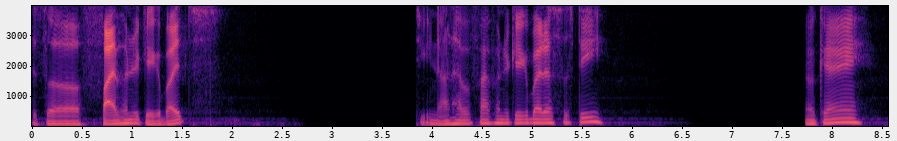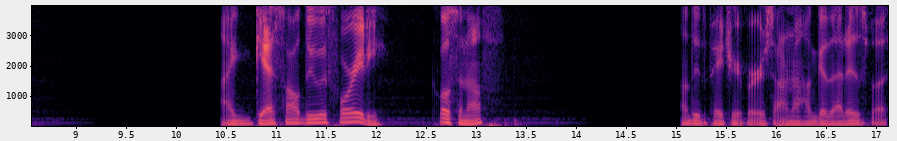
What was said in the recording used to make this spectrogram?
It's a uh, 500 gigabytes. Do you not have a 500 gigabyte SSD? Okay. I guess I'll do with 480. Close enough. I'll do the Patriot burst. I don't know how good that is, but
